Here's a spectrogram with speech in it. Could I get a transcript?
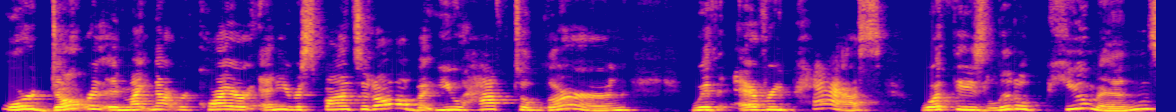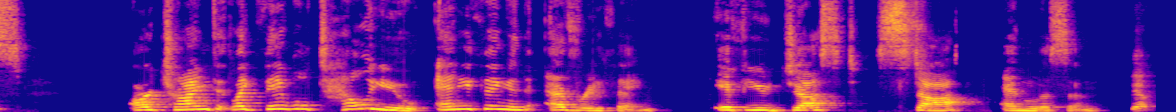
or don't re- it might not require any response at all but you have to learn with every pass what these little humans are trying to like they will tell you anything and everything if you just stop and listen. Yep.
